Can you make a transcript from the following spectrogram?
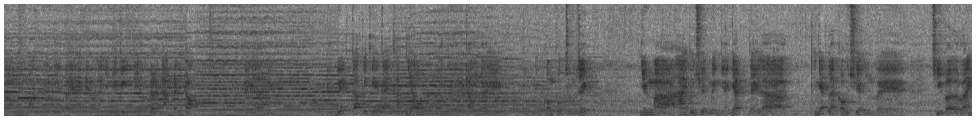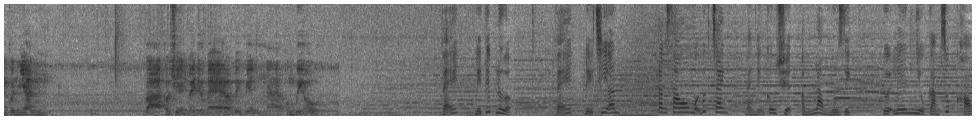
mà mọi người gửi về đều là những cái kỷ niệm rất là đáng trân trọng. Bởi vì là mình được biết các cái khía cạnh khác nhau của mọi người trong cái công cuộc chống dịch. Nhưng mà hai câu chuyện mình nhớ nhất, đấy là, thứ nhất là câu chuyện về chị vợ của anh quân nhân và câu chuyện về đứa bé ở bệnh viện à, ung biếu vẽ để tiếp lửa, vẽ để tri ân. Đằng sau mỗi bức tranh là những câu chuyện ấm lòng mùa dịch, gợi lên nhiều cảm xúc khó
